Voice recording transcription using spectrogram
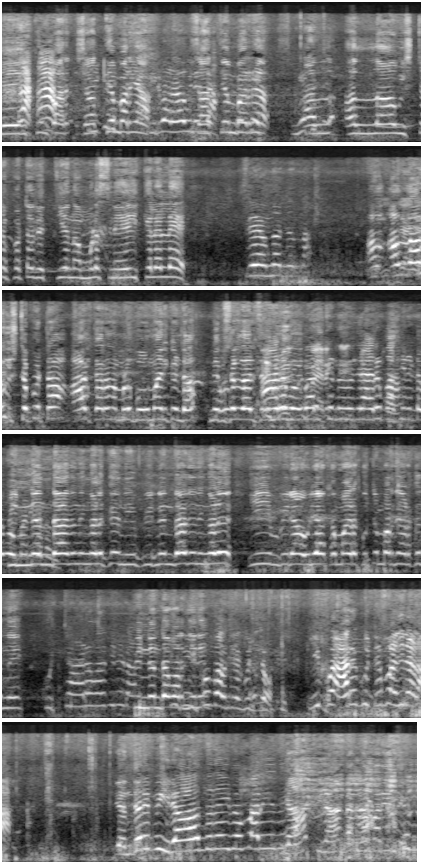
ശരിക്കും സത്യം പറയാ. സത്യം പറയാ അള്ളാഹു ഇഷ്ടപ്പെട്ട വ്യക്തിയെ നമ്മൾ സ്നേഹിക്കലല്ലേ? സ്നേഹം അള്ളാഹു ഇഷ്ടപ്പെട്ട ആൾക്കാരെ നമ്മൾ ബഹുമാനിക്കണ്ട. പിന്നെന്താണ് നിങ്ങൾക്ക് പിന്നെന്താണ് നിങ്ങൾ ഈ പിന്നെ ഔലിയാക്കന്മാരെ കുറ്റം പറഞ്ഞു നടക്കുന്നത് പിന്നെന്താ പറഞ്ഞു കുറ്റം. ഇപ്പൊ ആരെ കുറ്റം പറഞ്ഞാടാ? എന്തൊരു ഇവൻ പറയുന്നത്? ഞാൻ പിരാന്തല്ല പറയുന്നത്.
